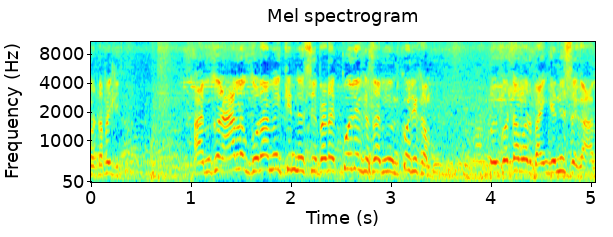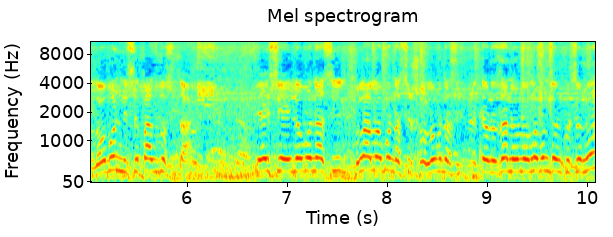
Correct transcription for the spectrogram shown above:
গোটা পাইলি। আমি করে আলো আমি কিনেছি বেটা করে গেছে আমি করে খাম। ওই গোটা আমার ভাঙ্গে নিছে গা লবণ নিছে পাঁচ বস্তা। এই সেই লবণ আছিল খোলা লবণ আছে সব লবণ আছে। তোরা জানো না লবণ দান করছে না?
